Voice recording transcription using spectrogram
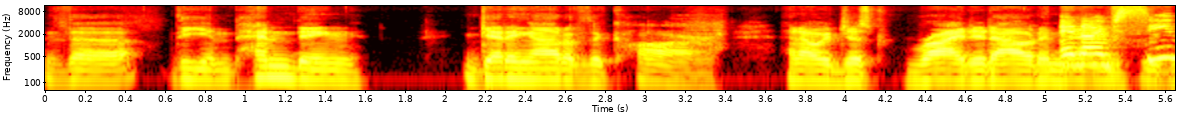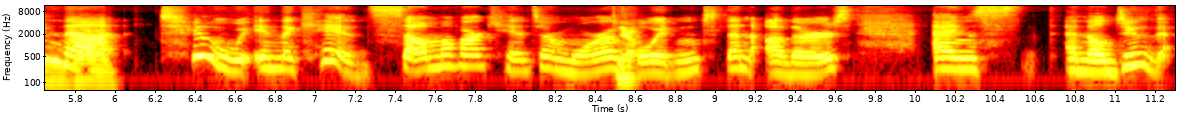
the the impending getting out of the car and i would just ride it out and and I've seen that too in the kids. Some of our kids are more Yep. avoidant than others, and and they'll do that.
